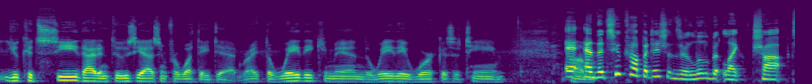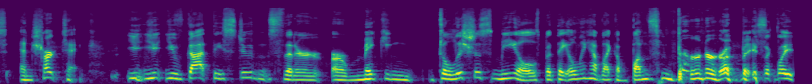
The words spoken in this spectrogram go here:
you could see that enthusiasm for what they did, right? The way they come in, the way they work as a team. Um, and the two competitions are a little bit like Chopped and Shark Tank. You, you, have got these students that are are making delicious meals, but they only have like a Bunsen burner basically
